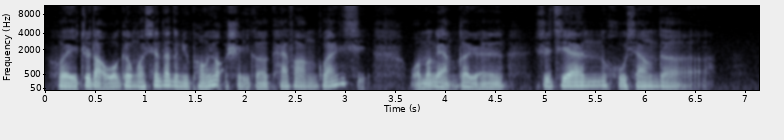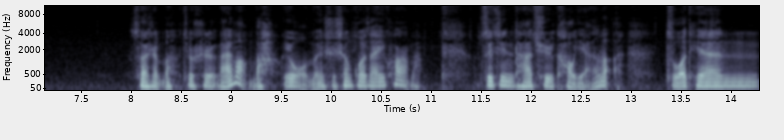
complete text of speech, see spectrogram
会知道，我跟我现在的女朋友是一个开放关系。我们两个人之间互相的算什么？就是来往吧，因为我们是生活在一块儿嘛。最近他去考研了，昨天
